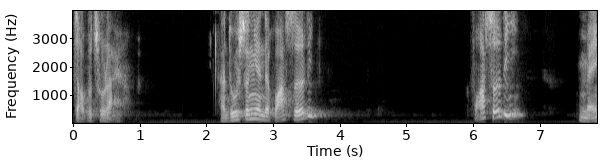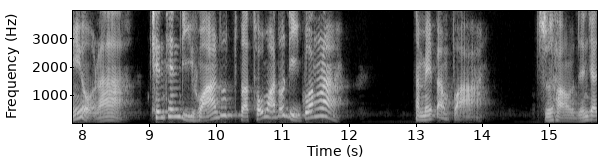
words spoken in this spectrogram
找不出来啊！啊，卢生燕的华舍利，华舍利没有啦，天天理发都把头发都理光了，那没办法。只好人家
